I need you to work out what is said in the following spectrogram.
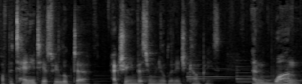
of the 10 ETFs we looked at actually invest in renewable energy companies. And one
